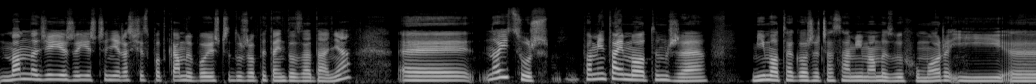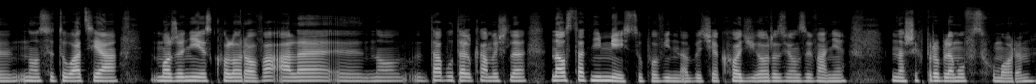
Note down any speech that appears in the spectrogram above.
Mam nadzieję, że jeszcze nie raz się spotkamy, bo jeszcze dużo pytań do zadania. No i cóż, pamiętajmy o tym, że mimo tego, że czasami mamy zły humor i no, sytuacja może nie jest kolorowa, ale no, ta butelka myślę na ostatnim miejscu powinna być, jak chodzi o rozwiązywanie naszych problemów z humorem.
